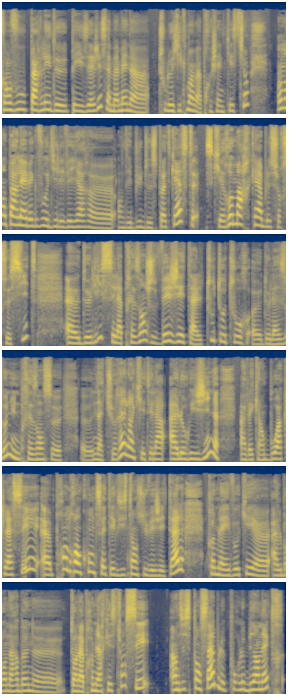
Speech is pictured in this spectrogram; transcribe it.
Quand vous parlez de paysager, ça m'amène tout logiquement à ma prochaine question. On en parlait avec vous, Odile Veillard, euh, en début de ce podcast. Ce qui est remarquable sur ce site euh, de Lys, c'est la présence végétale tout autour euh, de la zone, une présence naturelle hein, qui était là à l'origine, avec un bois classé. prendre en compte cette existence du végétal, comme l'a évoqué Alban Narbonne dans la première question, c'est indispensable pour le bien-être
